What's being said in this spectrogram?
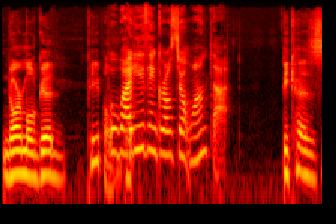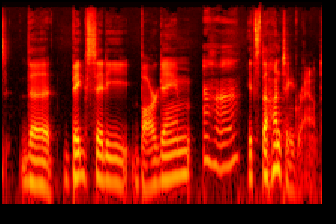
normal good people. Well, why But- do you think girls don't want that? because the big city bar game Uh-huh. it's the hunting ground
